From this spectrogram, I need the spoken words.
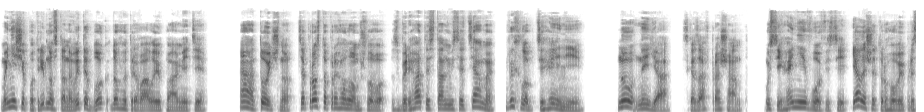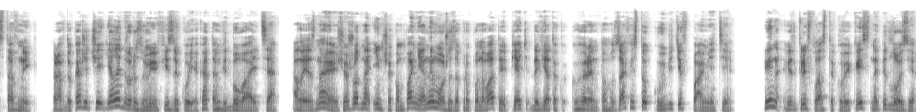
Мені ще потрібно встановити блок довготривалої пам'яті. А, точно, це просто приголомшливо зберігати стан місяцями, ви хлопці генії. Ну, не я, сказав Прашант. Усі генії в офісі, я лише торговий представник. Правду кажучи, я ледве розумію фізику, яка там відбувається, але я знаю, що жодна інша компанія не може запропонувати 5 дев'яток когерентного захисту кубітів пам'яті. Він відкрив пластиковий кейс на підлозі.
